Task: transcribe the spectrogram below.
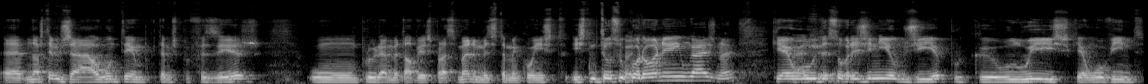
eh, nós temos já há algum tempo que estamos para fazer um programa, talvez para a semana, mas também com isto. Isto meteu-se o corona em um gajo, não é? Que é o da, sobre a genealogia, porque o Luís, que é um ouvinte,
